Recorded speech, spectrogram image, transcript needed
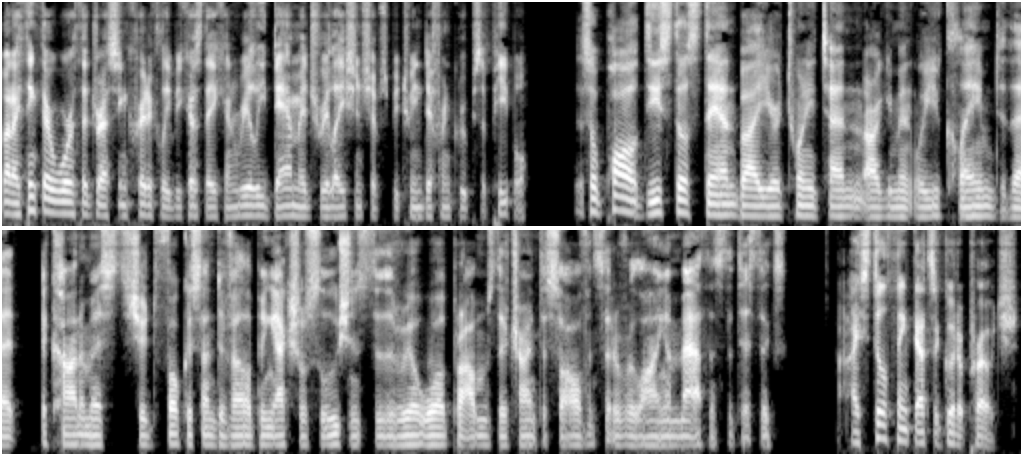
But I think they're worth addressing critically because they can really damage relationships between different groups of people. So, Paul, do you still stand by your 2010 argument where you claimed that economists should focus on developing actual solutions to the real world problems they're trying to solve instead of relying on math and statistics? I still think that's a good approach.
